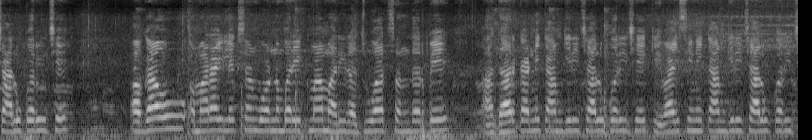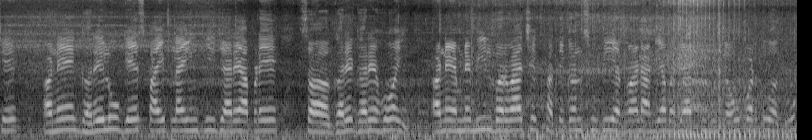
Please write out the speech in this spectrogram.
ચાલુ કર્યું છે. અગાઉ અમારા ઇલેક્શન વોર્ડ નંબર એકમાં મારી રજૂઆત સંદર્ભે આધાર કાર્ડની કામગીરી ચાલુ કરી છે, કેવાયસીની કામગીરી ચાલુ કરી છે અને ઘરેલું ગેસ પાઇપલાઇનથી જ્યારે આપણે ઘરે ઘરે હોય અને એમને બિલ ભરવા છે ફતેગંજ સુધી અથવા દાંડિયા બજાર સુધી જવું પડતું હતું.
